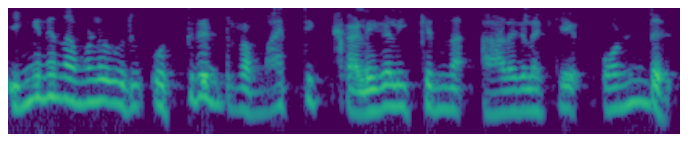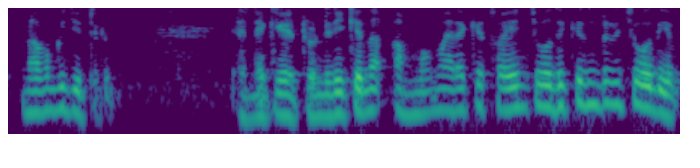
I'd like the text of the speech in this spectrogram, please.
ഇങ്ങനെ നമ്മൾ ഒരു ഒത്തിരി ഡ്രമാറ്റിക് കളി കളിക്കുന്ന ആളുകളൊക്കെ ഉണ്ട് നമുക്ക് ചുറ്റിലും. എന്നെ കേട്ടുകൊണ്ടിരിക്കുന്ന അമ്മമാരൊക്കെ സ്വയം ചോദിക്കുന്ന ഒരു ചോദ്യം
